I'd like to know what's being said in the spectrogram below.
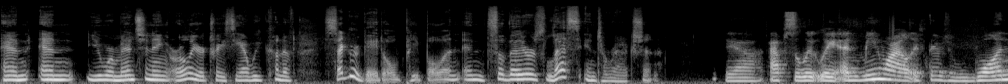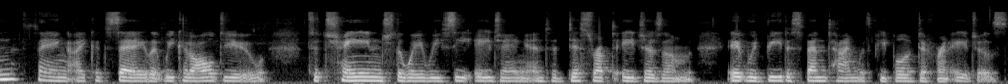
And and you were mentioning earlier, Tracey, how we kind of segregate old people, and and so there's less interaction. Yeah, absolutely. And meanwhile, if there's one thing I could say that we could all do to change the way we see aging and to disrupt ageism, it would be to spend time with people of different ages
